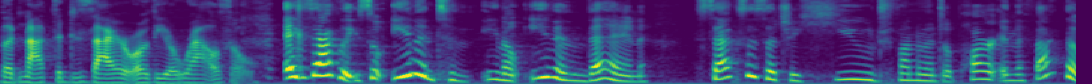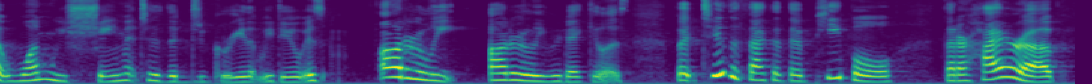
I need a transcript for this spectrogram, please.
but not the desire or the arousal. Exactly. So even to you know, even then, sex is such a huge fundamental part, and the fact that one we shame it to the degree that we do is utterly, utterly ridiculous. But two, the fact that the people that are higher up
